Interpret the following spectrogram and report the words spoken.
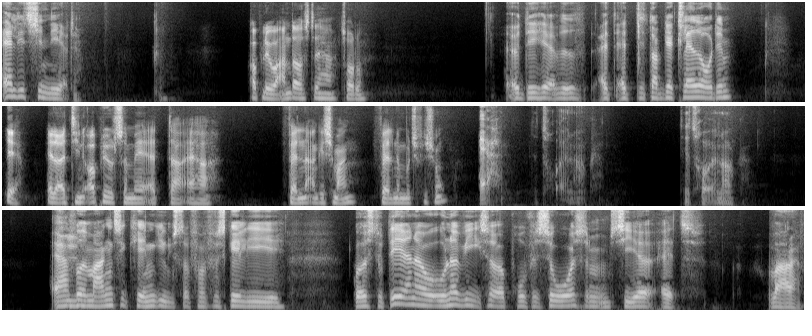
er lidt generte. Oplever andre også det her, tror du? Øh, Det her ved, at, at der bliver klaget over dem. Ja. Eller er din oplevelse med, at der er faldende engagement, faldende motivation? Ja, det tror jeg nok. Det tror jeg nok. Jeg har fået mange tilkendegivelser fra forskellige både studerende og undervisere og professorer, som siger, at var,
